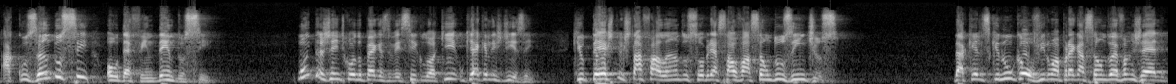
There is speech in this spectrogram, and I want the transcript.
acusando-se ou defendendo-se. Muita gente, quando pega esse versículo aqui, o que é que eles dizem? Que o texto está falando sobre a salvação dos índios, daqueles que nunca ouviram a pregação do Evangelho,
